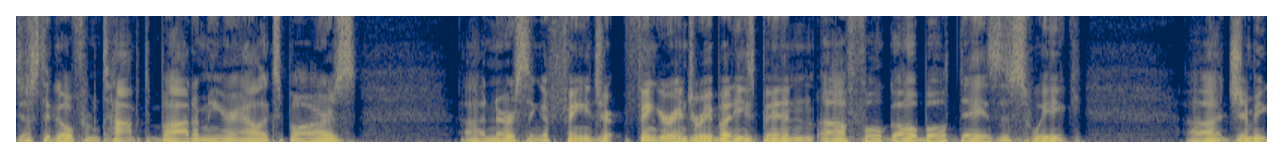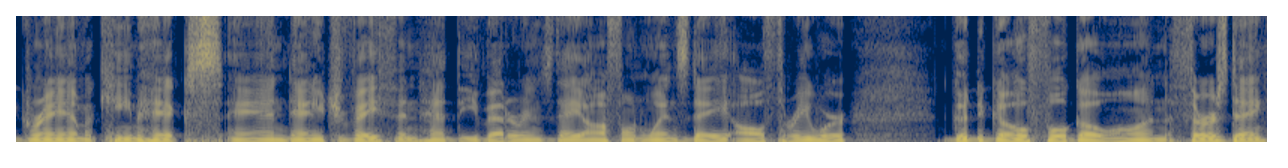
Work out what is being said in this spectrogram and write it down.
just to go from top to bottom here, Alex Bars uh, nursing a finger finger injury, but he's been uh, full go both days this week. Uh, Jimmy Graham, Akiem Hicks, and Danny Trevathan had the Veterans Day off on Wednesday. All three were good to go, full go on Thursday.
